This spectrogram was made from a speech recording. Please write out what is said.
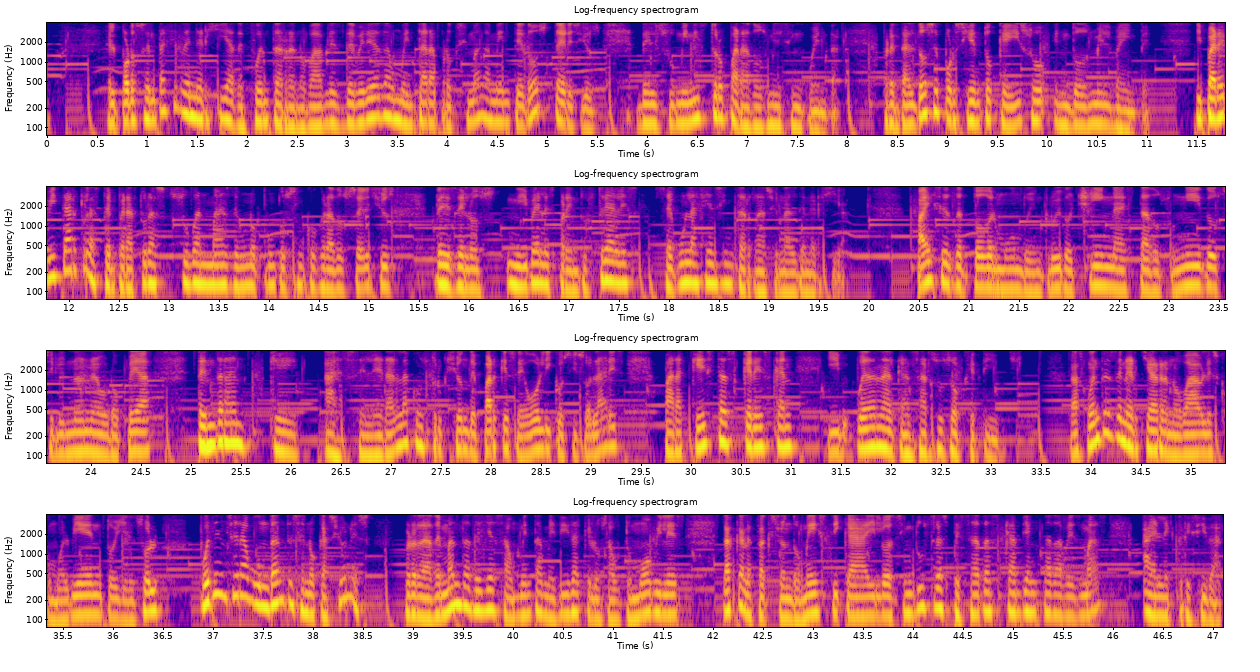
El porcentaje de energía de fuentes renovables debería de aumentar aproximadamente dos tercios del suministro para 2050, frente al 12% que hizo en 2020. Y para evitar que las temperaturas suban más de 1.5 grados Celsius desde los niveles preindustriales, según la Agencia Internacional de Energía. Países de todo el mundo, incluido China, Estados Unidos y la Unión Europea, tendrán que acelerar la construcción de parques eólicos y solares para que éstas crezcan y puedan alcanzar sus objetivos. Las fuentes de energía renovables como el viento y el sol pueden ser abundantes en ocasiones, pero la demanda de ellas aumenta a medida que los automóviles, la calefacción doméstica y las industrias pesadas cambian cada vez más a electricidad.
